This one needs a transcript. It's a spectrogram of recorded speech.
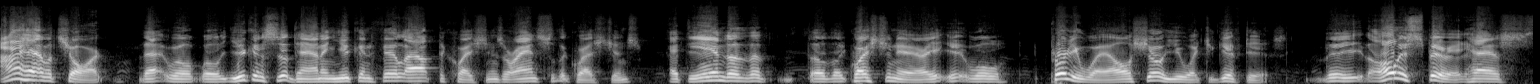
I have a chart that will, well, you can sit down and you can fill out the questions or answer the questions. At the end of the, of the questionnaire, it will pretty well show you what your gift is. The, the Holy Spirit has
